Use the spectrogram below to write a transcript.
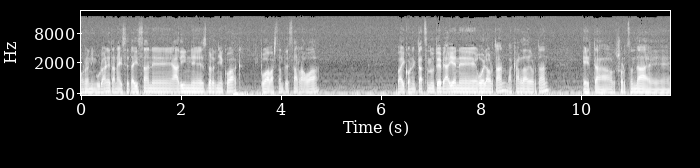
horren inguruan, eta naiz eta izan e, adin ezberdinekoak, tipoa bastante zarragoa, bai, konektatzen dute behaien e, egoera hortan, bakardade hortan, eta hor sortzen da e,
